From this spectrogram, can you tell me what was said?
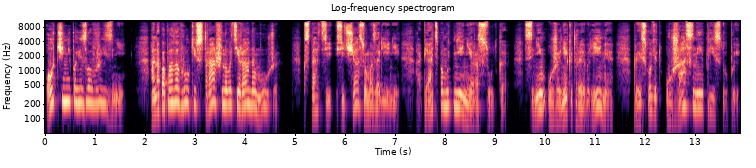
очень не повезло в жизни. Она попала в руки страшного тирана мужа. Кстати, сейчас у Мазарини опять помутнение рассудка. С ним уже некоторое время происходят ужасные приступы.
